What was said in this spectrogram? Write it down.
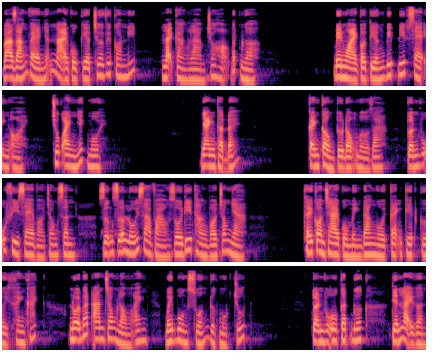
Và dáng vẻ nhẫn nại của Kiệt chơi với con nít lại càng làm cho họ bất ngờ. Bên ngoài có tiếng bíp bíp xe inh ỏi. Trúc Anh nhếch môi. Nhanh thật đấy. Cánh cổng tự động mở ra. Tuấn Vũ phi xe vào trong sân, dưỡng giữa lối ra vào rồi đi thẳng vào trong nhà. Thấy con trai của mình đang ngồi cạnh Kiệt cười khanh khách. Nỗi bất an trong lòng anh mới buông xuống được một chút. Tuấn Vũ cất bước, tiến lại gần,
